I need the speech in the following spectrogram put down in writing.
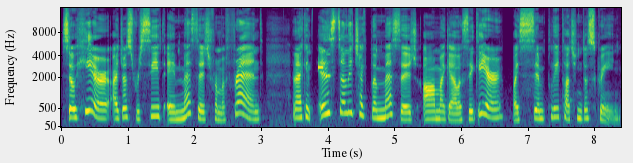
So here, I just received a message from a friend, and I can instantly check the message on my Galaxy Gear by simply touching the screen.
